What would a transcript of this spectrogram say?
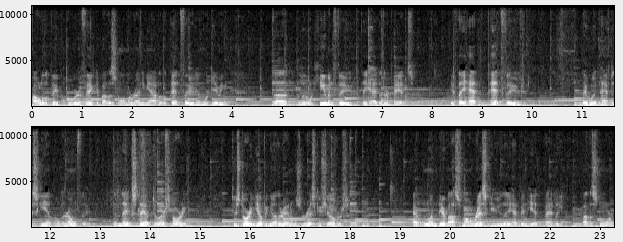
All of the people who were affected by the storm were running out of the pet food and were giving the little human food they had to their pets. If they had pet food, they wouldn't have to skimp on their own food. The next step to our starting to starting helping other animals in rescue shelters. At one nearby small rescue, they had been hit badly by the storm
